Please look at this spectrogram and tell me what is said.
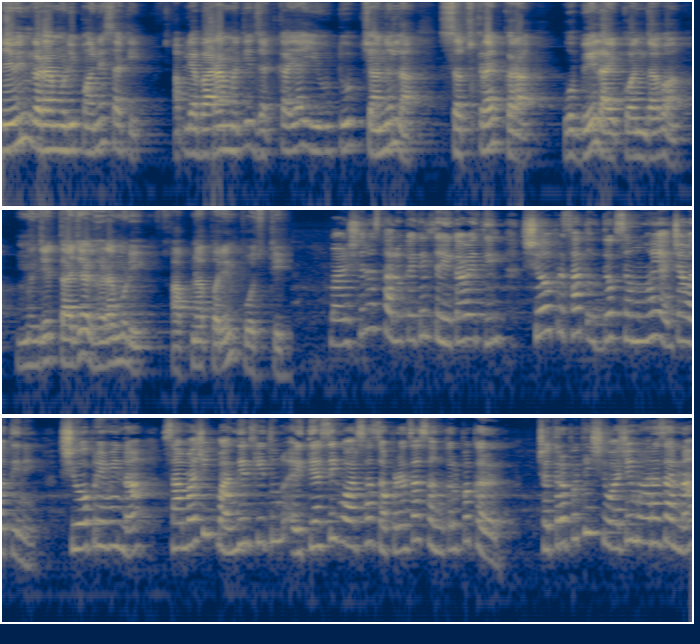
नवीन घडामोडी पाहण्यासाठी आपल्या बारामती झटका या यूट्यूब चॅनलला सबस्क्राईब करा व बेल आयकॉन दाबा म्हणजे ताज्या घडामोडी आपणापर्यंत पोहोचतील. माळशिरस तालुक्यातील तळेगाव येथील शिवप्रसाद उद्योग समूह यांच्या वतीने शिवप्रेमींना सामाजिक बांधिलकीतून ऐतिहासिक वारसा जपण्याचा संकल्प करत छत्रपती शिवाजी महाराजांना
